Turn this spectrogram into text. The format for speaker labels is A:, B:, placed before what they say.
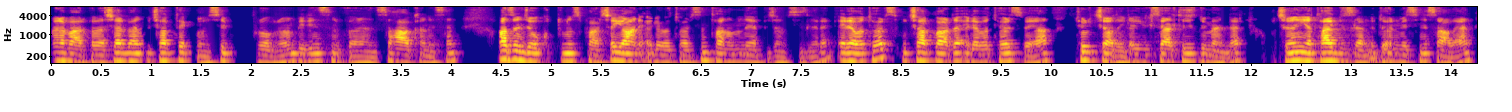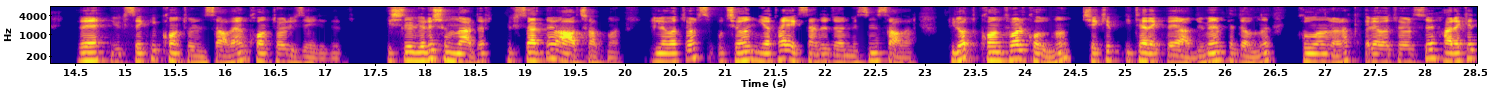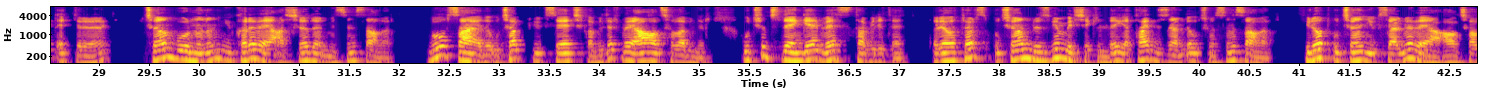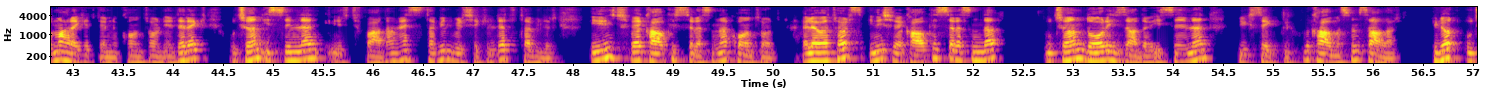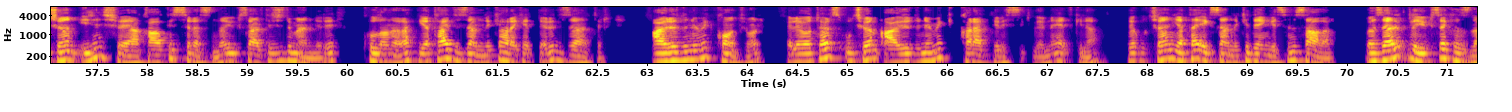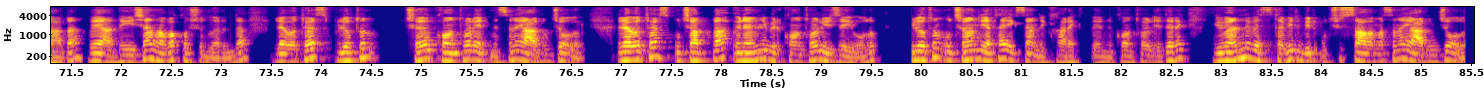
A: Merhaba arkadaşlar, ben Uçak Teknolojisi programı birinci sınıf öğrencisi Hakan Esen. Az önce okuttuğunuz parça yani Elevatör'sün tanımını yapacağım sizlere. Elevators, uçaklarda elevators veya Türkçe adıyla yükseltici dümenler, uçağın yatay düzlemde dönmesini sağlayan ve yükseklik kontrolünü sağlayan kontrol yüzeyleridir. İşlevleri şunlardır. Yükseltme ve alçaltma. Elevators, uçağın yatay eksende dönmesini sağlar. Pilot kontrol kolunu çekip iterek veya dümen pedalını kullanarak elevatörsü hareket ettirerek Uçağın burnunun yukarı veya aşağı dönmesini sağlar. Bu sayede uçak yükseğe çıkabilir veya alçalabilir. Uçuş denge ve stabilite. Elevatör uçağın düzgün bir şekilde yatay düzlemde uçmasını sağlar. Pilot uçağın yükselme veya alçalma hareketlerini kontrol ederek uçağın istenilen irtifada ve stabil bir şekilde tutabilir. İniş ve kalkış sırasında kontrol. Elevatör iniş ve kalkış sırasında uçağın doğru hizada ve istenilen yükseklikte kalmasını sağlar. Pilot uçağın iniş veya kalkış sırasında yükseltici dümenleri kullanarak yatay düzlemdeki hareketleri düzeltir. Aerodinamik kontrol, elevatör uçağın aerodinamik karakteristiklerini etkiler ve uçağın yatay eksendeki dengesini sağlar. Özellikle yüksek hızlarda veya değişen hava koşullarında elevatör pilotun uçağı kontrol etmesine yardımcı olur. Elevatör uçakta önemli bir kontrol yüzeyi olup pilotun uçağın yatay eksendeki hareketlerini kontrol ederek güvenli ve stabil bir uçuş sağlamasına yardımcı olur.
